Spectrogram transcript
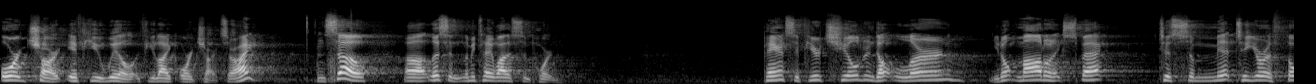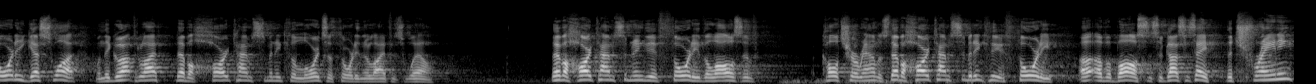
org chart, if you will, if you like org charts, all right? And so, uh, listen, let me tell you why this is important. Parents, if your children don't learn, you don't model and expect to submit to your authority, guess what? When they go out through life, they have a hard time submitting to the Lord's authority in their life as well. They have a hard time submitting to the authority, the laws of culture around us. They have a hard time submitting to the authority uh, of a boss. And so God says, hey, the training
